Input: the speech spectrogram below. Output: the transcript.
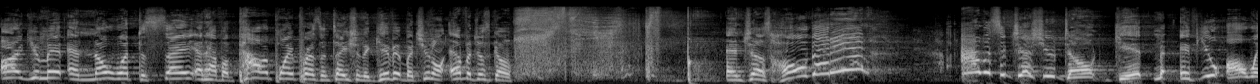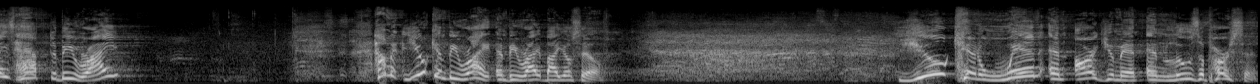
argument and know what to say and have a PowerPoint presentation to give it, but you don't ever just go and just hold that in, I would suggest you don't get, if you always have to be right, how many, you can be right and be right by yourself. You can win an argument and lose a person.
